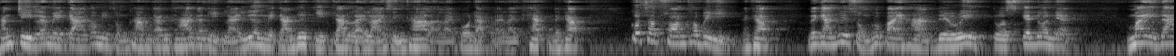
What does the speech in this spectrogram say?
ทั้งจีนและอเมริกาก็มีสงครามการค้ากันอีกหลายเรื่องในการที่จะกีดกันหลาย ๆ สินค้าหลายๆโปรดักต์หลาย ๆ แคทนะครับก็ซับซ้อนเข้าไปอีกนะครับในการที่จะส่งเข้าไปหากเดลี่ตัวสเกจด e เนี่ยไม่ได้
